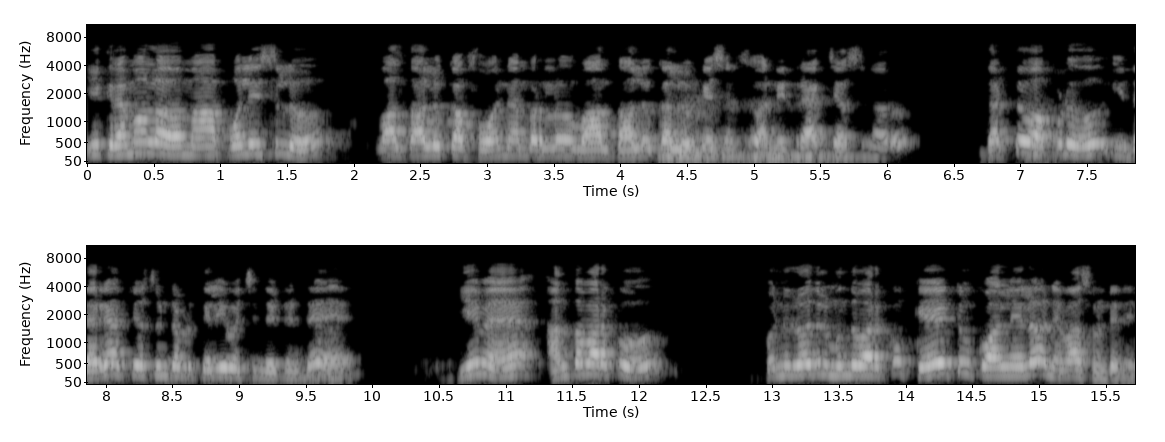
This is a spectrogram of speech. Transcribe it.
ఈ క్రమంలో మా పోలీసులు వాళ్ళ తాలూకా ఫోన్ నెంబర్లు వాళ్ళ తాలూకా లొకేషన్స్ అన్నీ ట్రాక్ చేస్తున్నారు. దట్టు అప్పుడు ఈ దర్యాప్తు చేస్తుంటప్పుడు తెలియవచ్చింది ఏంటంటే ఈమె అంతవరకు కొన్ని రోజుల ముందు వరకు కే టూ కాలనీలో నివాసం ఉండేది.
